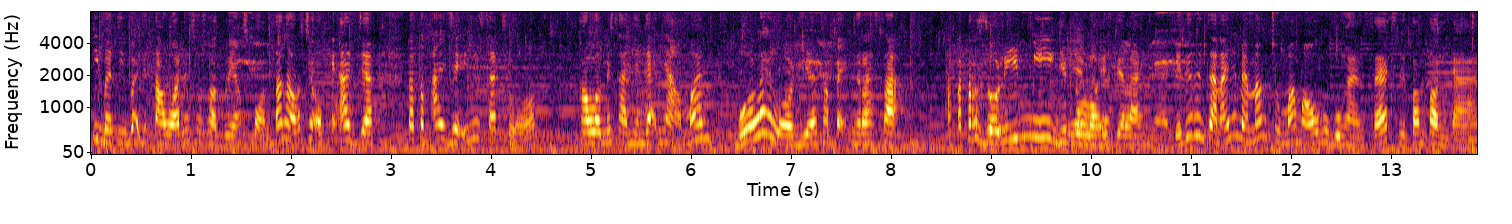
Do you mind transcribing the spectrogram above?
tiba-tiba ditawarin sesuatu yang spontan harusnya oke aja. Tetap aja ini seks loh. Kalau misalnya nggak nyaman, boleh loh dia sampai ngerasa apa terzolimi gitu Iya, loh bener. istilahnya. Jadi rencananya memang cuma mau hubungan seks ditonton kan.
